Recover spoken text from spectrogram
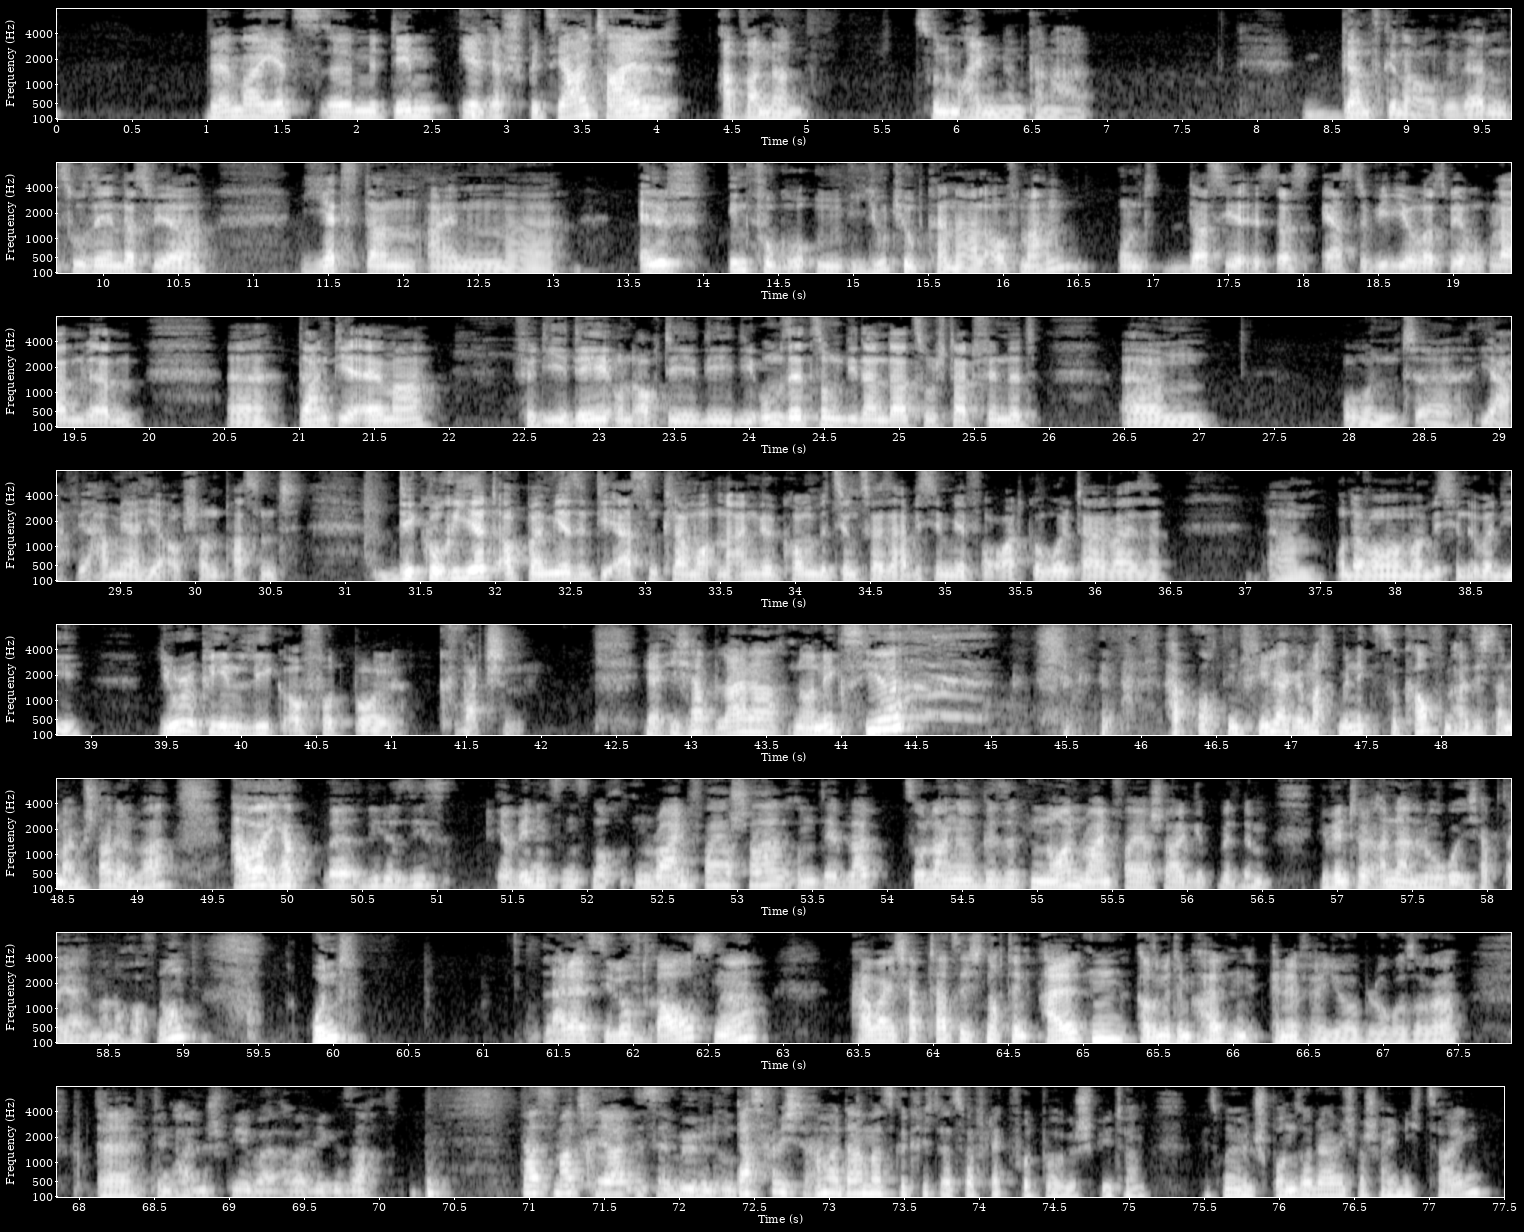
werden wir jetzt äh, mit dem ELF-Spezialteil abwandern zu einem eigenen Kanal. Ganz genau. Wir werden zusehen, dass wir jetzt dann einen äh, elf Infogruppen YouTube-Kanal aufmachen. Und das hier ist das erste Video, was wir hochladen werden. Äh, dank dir, Elmar, für die Idee und auch die, die, die Umsetzung, die dann dazu stattfindet. Ähm, und äh, ja, wir haben ja hier auch schon passend dekoriert. Auch bei mir sind die ersten Klamotten angekommen, beziehungsweise habe ich sie mir vor Ort geholt teilweise. Ähm, und da wollen wir mal ein bisschen über die European League of Football quatschen. Ja, ich habe leider noch nichts hier. habe auch den Fehler gemacht, mir nichts zu kaufen, als ich dann mal im Stadion war. Aber ich habe, äh, wie du siehst, ja wenigstens noch einen Rhinefire-Schal und der bleibt so lange, bis es einen neuen Rhinefire-Schal gibt mit einem eventuell anderen Logo. Ich habe da ja immer noch Hoffnung. Und leider ist die Luft raus, ne? Aber ich habe tatsächlich noch den alten, also mit dem alten NFL Europe Logo sogar, äh, den alten Spielball. Aber wie gesagt, das Material ist ermüdet. Und das hab ich, haben wir damals gekriegt, als wir Flag Football gespielt haben. Jetzt mal den Sponsor, darf ich wahrscheinlich nicht zeigen.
